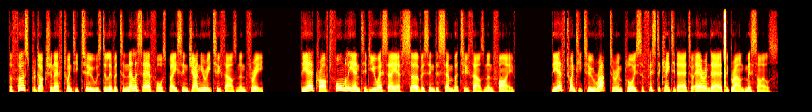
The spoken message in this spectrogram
The first production F-22 was delivered to Nellis Air Force Base in January 2003. The aircraft formally entered USAF service in December 2005. The F-22 Raptor employs sophisticated air-to-air and air-to-ground missiles.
